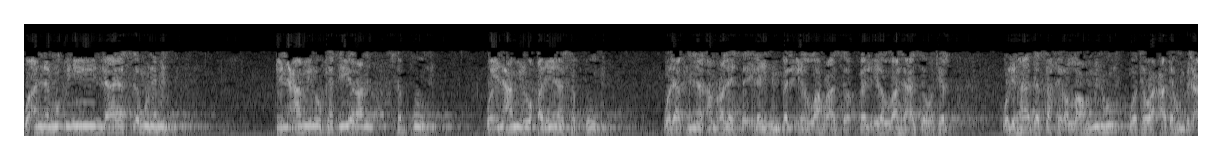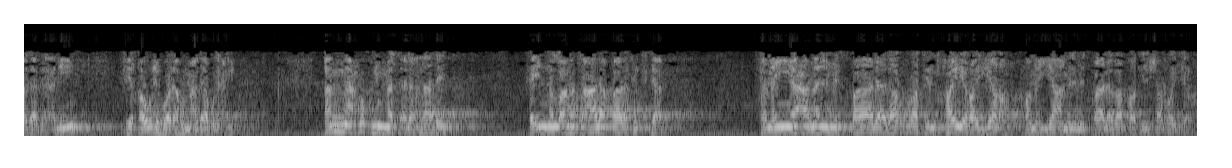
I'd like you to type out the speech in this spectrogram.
وأن المؤمنين لا يسلمون منه. إن عملوا كثيرا سبوهم وإن عملوا قليلا سبوهم ولكن الأمر ليس إليهم بل إلى الله عز, بل إلى الله عز وجل. ولهذا سخر الله منهم وتوعدهم بالعذاب الأليم في قوله ولهم عذاب أليم. أما حكم المسألة هذه فإن الله تعالى قال في كتاب فمن يعمل مثقال ذرة خيرا يره ومن يعمل مثقال ذرة شرا يره.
